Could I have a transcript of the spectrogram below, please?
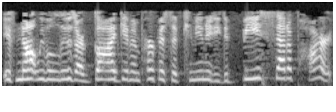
If not, we will lose our God given purpose of community to be set apart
